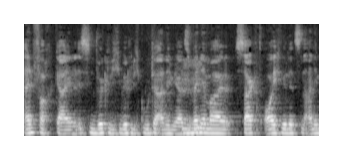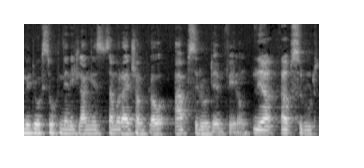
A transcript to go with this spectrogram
Einfach geil. Ist ein wirklich, wirklich guter Anime. Also Mhm. wenn ihr mal sagt, oh, ich will jetzt einen Anime durchsuchen, der nicht lang ist, Samurai Champloo, absolute Empfehlung. Ja, absolut.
